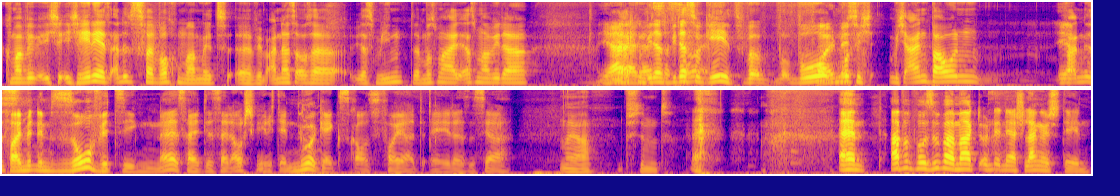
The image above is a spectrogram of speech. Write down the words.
Guck mal, ich, ich rede jetzt alle zwei Wochen mal mit äh, wem anders außer Jasmin. Da muss man halt erstmal wieder Ja, merken, da wie, ist das, wie das so geht. Wo, wo- muss ich mich einbauen? Ja, vor allem mit einem so witzigen, ne? Ist halt, ist halt auch schwierig, der nur Gags rausfeuert, ey. Das ist ja. Naja, stimmt. Ähm, apropos Supermarkt und in der Schlange stehen.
